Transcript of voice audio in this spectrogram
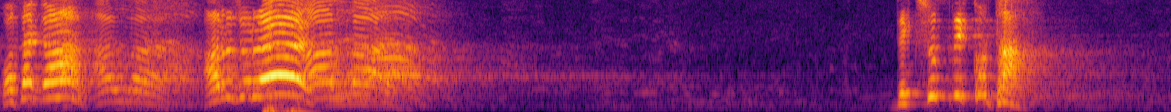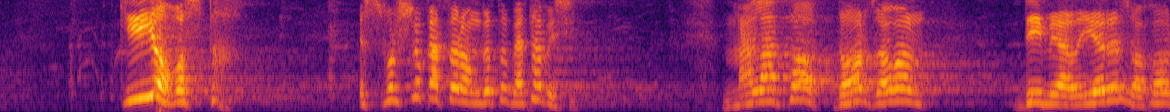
কথা কার? আল্লাহ। আরও জোরে। আল্লাহ। দেখছুন কথা। কি অবস্থা? স্পর্শকাতর অঙ্গ তো ব্যথা বেশি। নালা তো ধর যখন ডিমের ইয়ারে যখন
